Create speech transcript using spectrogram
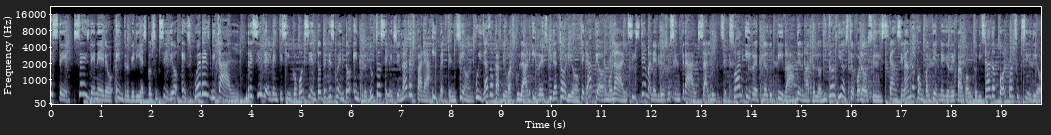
Este 6 de enero en Droguerías con Subsidio es Jueves Vital. Recibe el 25% de descuento en productos seleccionados para hipertensión, cuidado cardiovascular y respiratorio, terapia hormonal, sistema nervioso central, salud sexual y reproductiva, dermatológicos y osteoporosis. Cancelando con cualquier medio de pago autorizado por Consubsidio.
